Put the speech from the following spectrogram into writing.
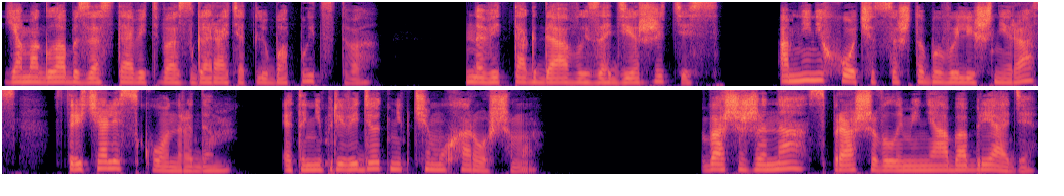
«Я могла бы заставить вас сгорать от любопытства, но ведь тогда вы задержитесь, а мне не хочется, чтобы вы лишний раз встречались с Конрадом. Это не приведет ни к чему хорошему. Ваша жена спрашивала меня об обряде,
